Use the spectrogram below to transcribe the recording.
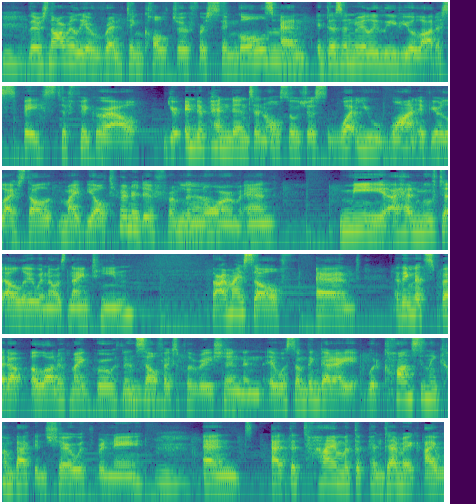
Mm. There's not really a renting culture for singles, Mm. and it doesn't really leave you a lot of space to figure out your independence and also just what you want if your lifestyle might be alternative from the norm. And me, I had moved to LA when I was 19 by myself and I think that sped up a lot of my growth and Mm. self-exploration and it was something that I would constantly come back and share with Renee. And at the time of the pandemic, I,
